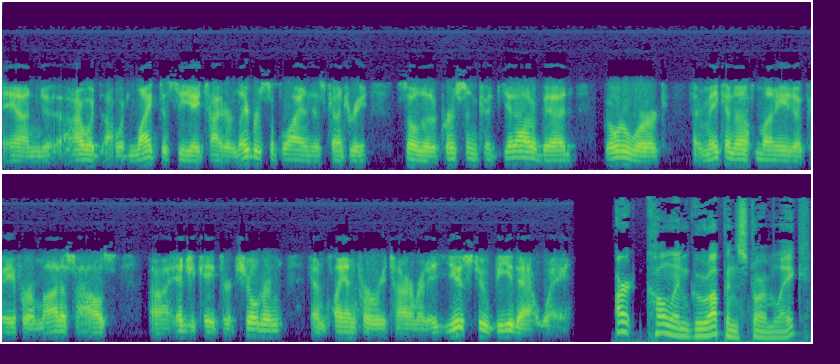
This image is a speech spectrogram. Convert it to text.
And I would I would like to see a tighter labor supply in this country so that a person could get out of bed, go to work, and make enough money to pay for a modest house, uh, educate their children, and plan for retirement. It used to be that way. Art Cullen grew up in Storm Lake.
